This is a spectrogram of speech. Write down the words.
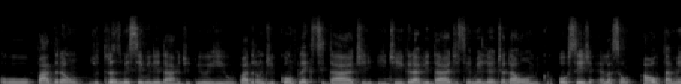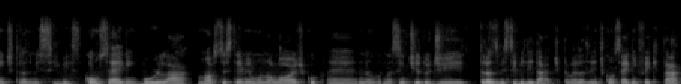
o padrão de transmissibilidade e o padrão de complexidade e de gravidade semelhante à da Ômicron, ou seja, elas são altamente transmissíveis, conseguem burlar o nosso sistema imunológico é, no, no sentido de transmissibilidade. Então, elas a gente consegue infectar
